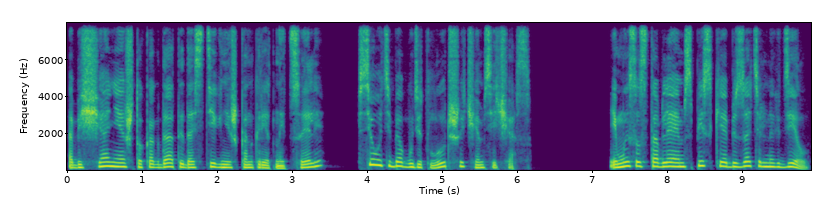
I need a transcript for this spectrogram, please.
обещание, что когда ты достигнешь конкретной цели, все у тебя будет лучше, чем сейчас. И мы составляем списки обязательных дел,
